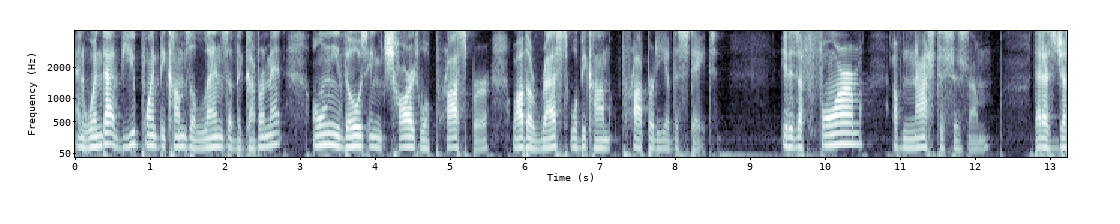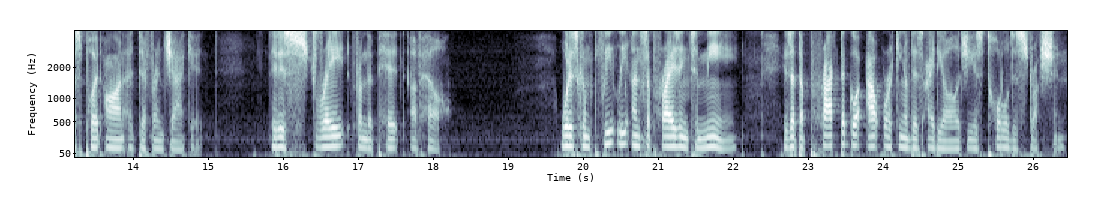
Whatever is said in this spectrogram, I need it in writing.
And when that viewpoint becomes a lens of the government, only those in charge will prosper, while the rest will become property of the state. It is a form of Gnosticism that has just put on a different jacket. It is straight from the pit of hell. What is completely unsurprising to me is that the practical outworking of this ideology is total destruction.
